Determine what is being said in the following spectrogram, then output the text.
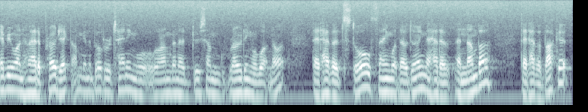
Everyone who had a project, I'm going to build a retaining wall, or I'm going to do some roading or whatnot, they'd have a stall saying what they were doing. They had a, a number. They'd have a bucket.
